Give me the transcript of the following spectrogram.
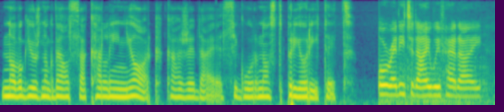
Novog Južnog Velsa Karlin York kaže da je sigurnost prioritet. Already today we've had a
